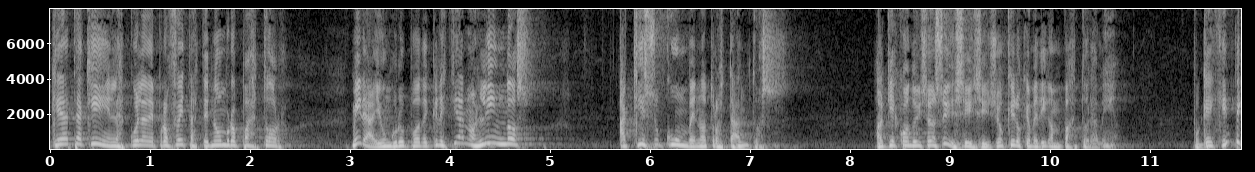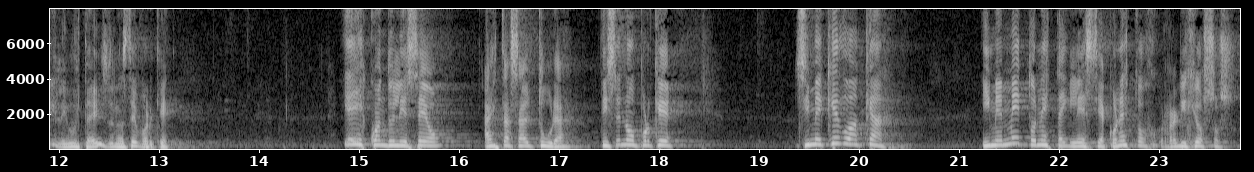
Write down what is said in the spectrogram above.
quédate aquí en la escuela de profetas, te nombro pastor. Mira, hay un grupo de cristianos lindos. Aquí sucumben otros tantos. Aquí es cuando dicen, sí, sí, sí, yo quiero que me digan pastor a mí. Porque hay gente que le gusta eso, no sé por qué. Y ahí es cuando Eliseo, a estas alturas, dice, no, porque si me quedo acá y me meto en esta iglesia con estos religiosos,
